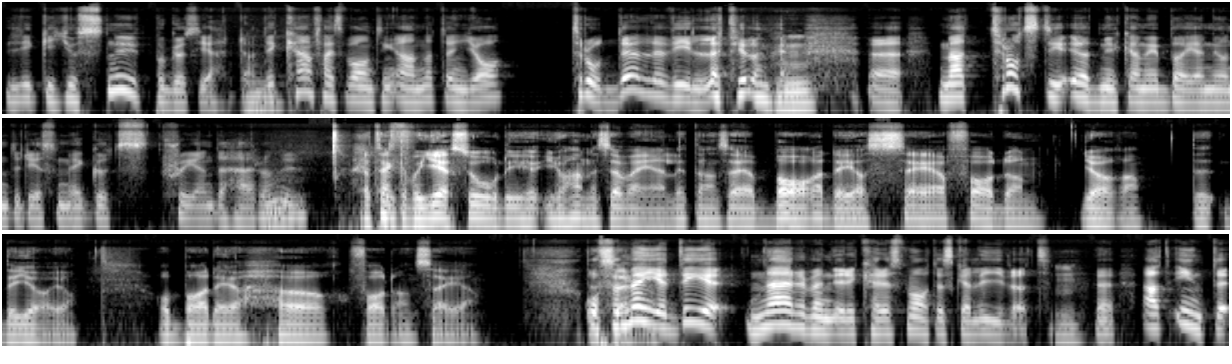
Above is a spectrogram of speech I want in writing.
ligger just nu på Guds hjärta? Det mm. kan faktiskt vara någonting annat än jag trodde eller ville till och med. Mm. Uh, men att trots det ödmjuka mig böja mig under det som är Guds skeende här och nu. Mm. Jag tänker på Jesu ord i Johannes evangeliet, han säger bara det jag ser Fadern göra, det, det gör jag. Och bara det jag hör Fadern säga. Och för mig är det nerven i det karismatiska livet. Mm. Eh, att inte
